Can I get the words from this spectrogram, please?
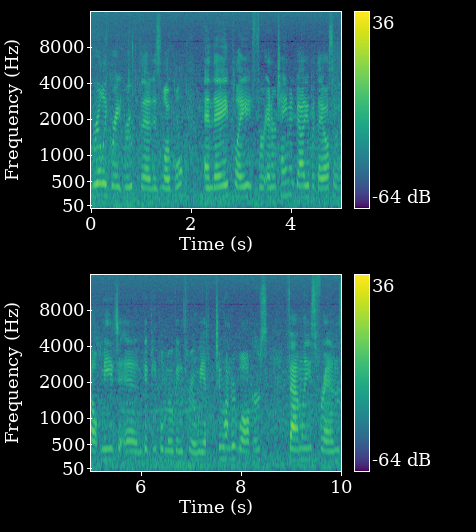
really great group that is local and they play for entertainment value but they also help me to uh, get people moving through. We have 200 walkers, families, friends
